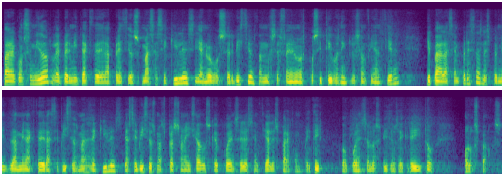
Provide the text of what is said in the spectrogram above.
Para el consumidor le permite acceder a precios más asequibles y a nuevos servicios, dándose fenómenos positivos de inclusión financiera, y para las empresas les permite también acceder a servicios más asequibles y a servicios más personalizados que pueden ser esenciales para competir, como pueden ser los servicios de crédito o los pagos.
